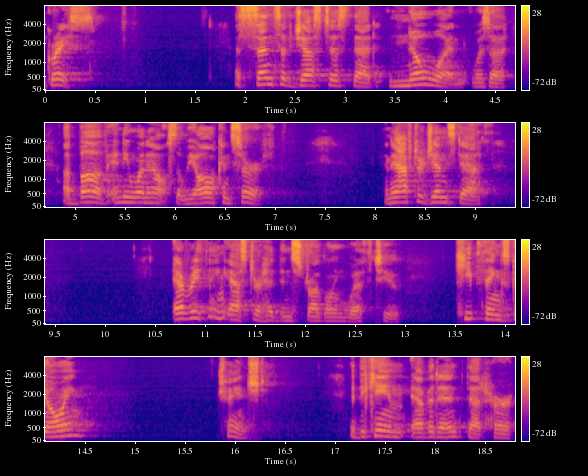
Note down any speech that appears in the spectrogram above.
Grace. A sense of justice that no one was a, above anyone else, that we all can serve. And after Jim's death, everything Esther had been struggling with to keep things going changed. It became evident that her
